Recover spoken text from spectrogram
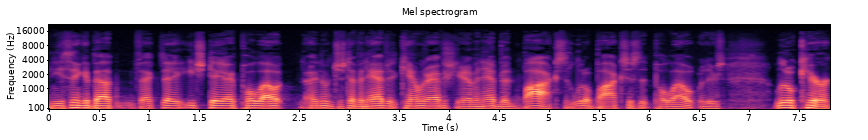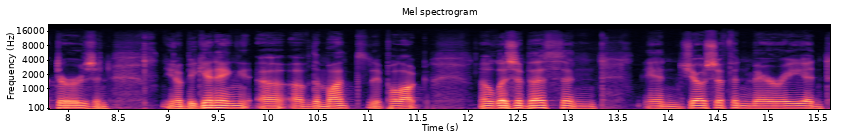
And you think about the fact that each day I pull out, I don't just have an Advent calendar, I actually have an Advent box, the little boxes that pull out where there's little characters. And, you know, beginning uh, of the month, they pull out Elizabeth and and Joseph and Mary and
